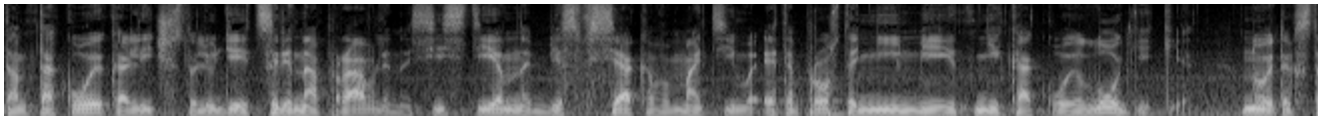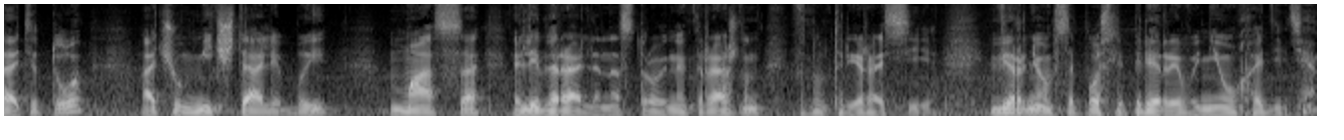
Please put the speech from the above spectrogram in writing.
там такое количество людей целенаправленно, системно, без всякого мотива. Это просто не имеет никакой логики. Но это, кстати, то, о чем мечтали бы масса либерально настроенных граждан внутри России. Вернемся после перерыва, не уходите.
